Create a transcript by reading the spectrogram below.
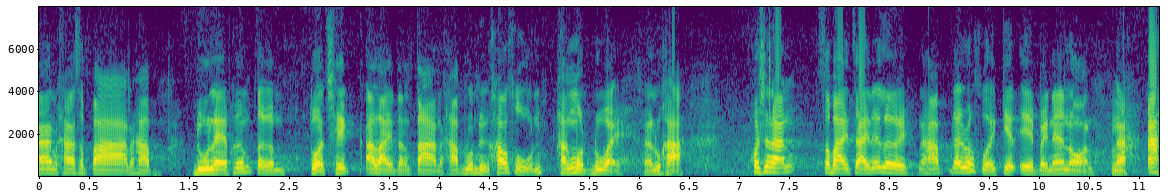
านคาสปานะครับ ดูแลเพิ่มเติม ตรวจเช็คอะไรต่างๆนะครับรวมถึงเข้าศูนย์ทั้งหมดด้วยนะลูกค้า เพราะฉะนั้นสบายใจได้เลยนะครับ ได้รถสวยเกรด A ไปแน่นอนนะอะ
